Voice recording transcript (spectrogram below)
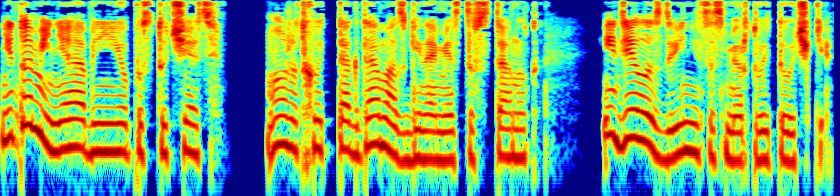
не то меня об нее постучать. Может, хоть тогда мозги на место встанут, и дело сдвинется с мертвой точки.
